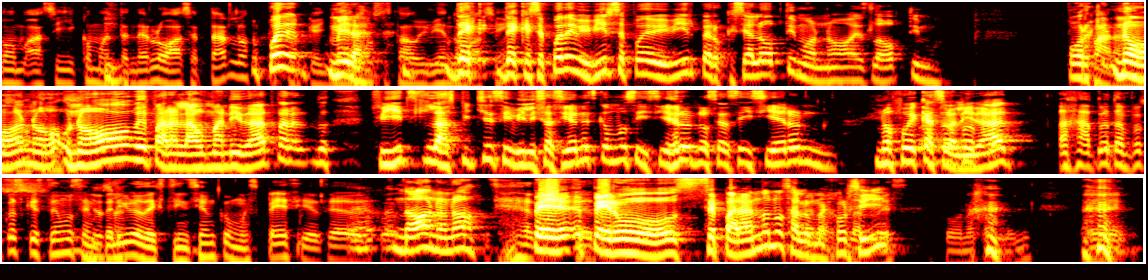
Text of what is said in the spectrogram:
como, así como entenderlo o aceptarlo. Puede, mira, hemos estado viviendo de, así. de que se puede vivir, se puede vivir, pero que sea lo óptimo, no es lo óptimo. Porque, Para no, no, nosotros. no, para la humanidad, para Fitz, las pinches civilizaciones, cómo se hicieron, o sea, se hicieron, no fue casualidad. Ajá, pero tampoco es que estemos en Yo sé. peligro de extinción como especie, o sea... No, no, no. o sea, Pe- o sea, pero separándonos a lo mejor sí. vez, como una. Eh,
